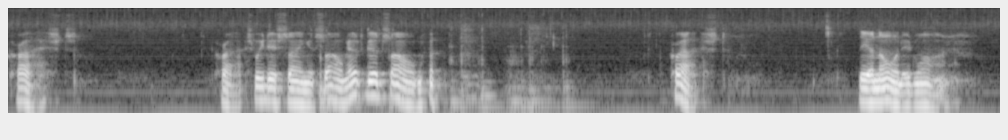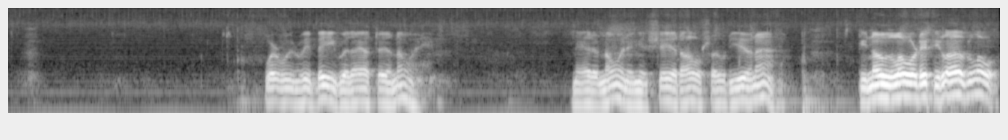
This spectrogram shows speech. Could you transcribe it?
Christ. Christ. We just sang a song. That's a good song. Christ, the anointed one. Where would we be without the anointing? That anointing is shed also to you and I. If you know the Lord, if you love the Lord,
